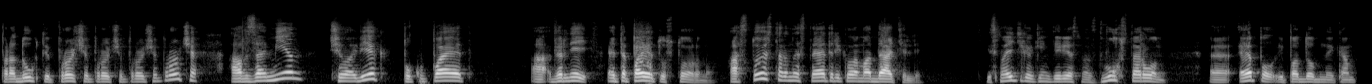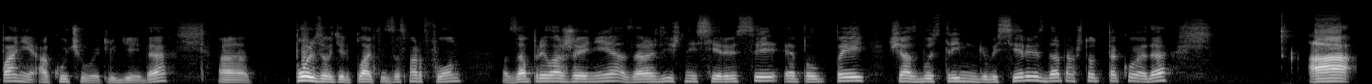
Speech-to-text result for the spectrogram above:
продукты, прочее, прочее, прочее, прочее, а взамен человек покупает, а, вернее, это по эту сторону, а с той стороны стоят рекламодатели. И смотрите, как интересно, с двух сторон э, Apple и подобные компании окучивают людей, да, э, пользователь платит за смартфон, за приложения, за различные сервисы, Apple Pay, сейчас будет стриминговый сервис, да, там что-то такое, да. А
